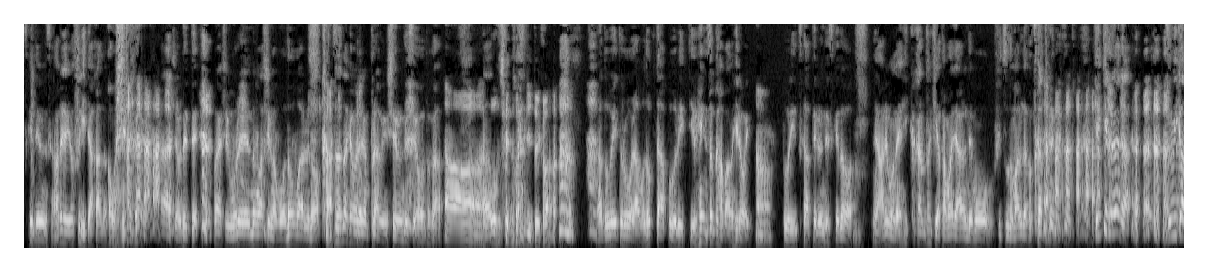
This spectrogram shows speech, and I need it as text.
つけてるんですが、あれが良すぎてあかんのかもしれない。話も出て、マシ俺のマシンはもうノーマルの 普通の標準プラグにしてるんですよ、とか。ああ、あ高性能すぎというか。あとウェイトローラーもドクタープーリーっていう変速幅の広いうん。プーリー使ってるんですけど、ね、あれもね、引っかかる時がたまにあるんで、もう普通の丸型使ってるんです 結局なんか、積み重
